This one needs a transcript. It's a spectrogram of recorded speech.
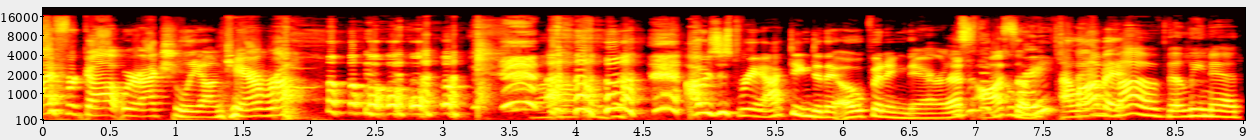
I forgot we're actually on camera. I was just reacting to the opening there. That's Isn't that awesome. great? I love it. I love the Lena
